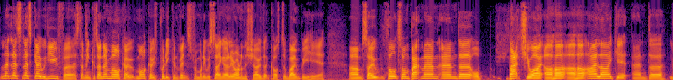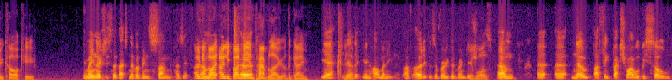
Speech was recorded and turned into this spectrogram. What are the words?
let, let's let's go with you first. I mean, because I know Marco Marco's pretty convinced from what he was saying earlier on in the show that Costa won't be here. Um, so thoughts on Batman and uh, or Batshuayi? Uh huh, uh huh. I like it, and uh, Lukaku. You may notice that that's never been sung, has it? Only Um, by only by me uh, and Pablo at the game. Yeah, Yeah. yeah, in harmony. I've heard it was a very good rendition. It was. Um, uh, uh, no, I think Batshuayi will be sold,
